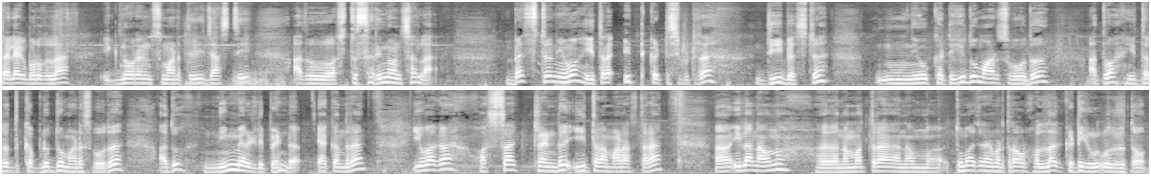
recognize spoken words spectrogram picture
ತಲೆಯಾಗಿ ಬರೋದಿಲ್ಲ. ಇಗ್ನೋರೆನ್ಸ್ ಮಾಡ್ತೀವಿ ಜಾಸ್ತಿ. ಅದು ಅಷ್ಟು ಸರಿನೂ ಅನಿಸಲ್ಲ. ಬೆಸ್ಟ್ ನೀವು ಈ ಥರ ಇಟ್ಟು ಕಟ್ಟಿಸಿಬಿಟ್ರೆ ದಿ ಬೆಸ್ಟ್. ನೀವು ಕಟ್ಟಿಗೆದು ಮಾಡಿಸ್ಬೋದು ಅಥವಾ ಈ ಥರದ್ದು ಕಬ್ಬಿಣದ್ದು ಮಾಡಿಸ್ಬೋದು. ಅದು ನಿಮ್ಮ ಮೇಲೆ ಡಿಪೆಂಡ್. ಯಾಕಂದ್ರೆ ಇವಾಗ ಹೊಸ ಟ್ರೆಂಡ್ ಈ ಥರ ಮಾಡಿಸ್ತಾರೆ. ಇಲ್ಲ ನಾವು ನಮ್ಮ ಹತ್ರ, ನಮ್ಮ ತುಂಬ ಜನ ಏನು ಮಾಡ್ತಾರೆ, ಅವ್ರು ಹೊಲ್ದಾಗ ಕಟ್ಟಿಗೆ ಉಳಿದಿರ್ತಾವೆ.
